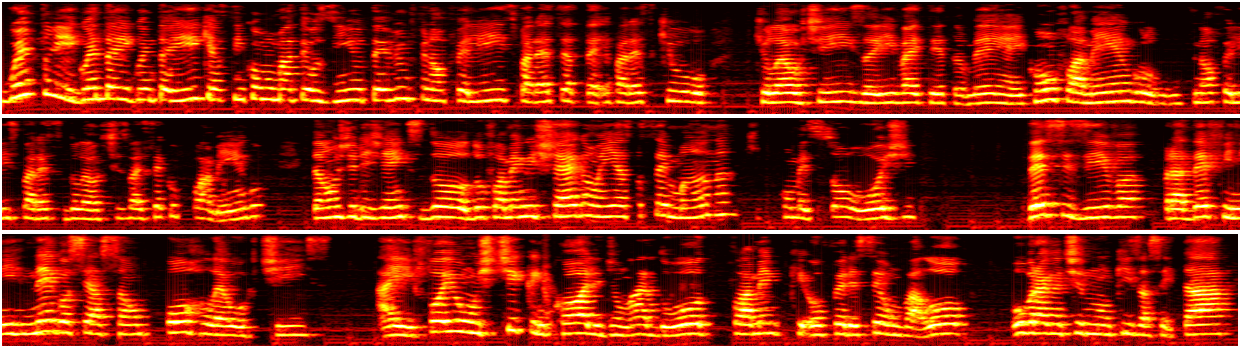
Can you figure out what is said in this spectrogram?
aguenta aí, aguenta aí, aguenta aí, que assim como o Mateuzinho teve um final feliz, parece até, parece que o que o Léo Ortiz aí vai ter também aí com o Flamengo, o final feliz parece do Léo Ortiz vai ser com o Flamengo. Então, os dirigentes do, do Flamengo enxergam aí essa semana, que começou hoje, decisiva para definir negociação por Léo Ortiz. Aí foi um estica encolhe de um lado do outro, o Flamengo ofereceu um valor, o Bragantino não quis aceitar,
